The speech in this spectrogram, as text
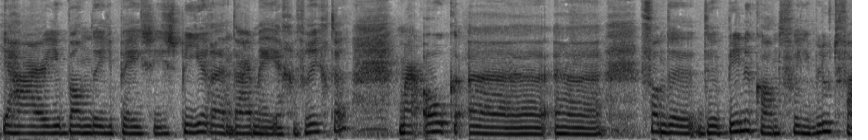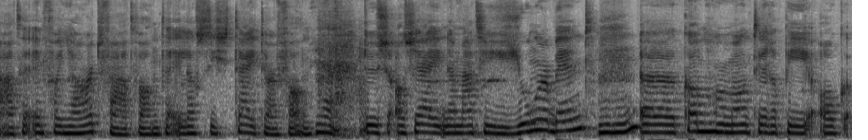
je haar, je banden, je pezen, je spieren en daarmee je gewrichten. Maar ook eh, eh, van de, de binnenkant van je bloedvaten en van je hartvaatwand, de elasticiteit daarvan. Ja. Dus als jij naarmate je jonger bent, Mhm. eh, kan hormoontherapie ook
